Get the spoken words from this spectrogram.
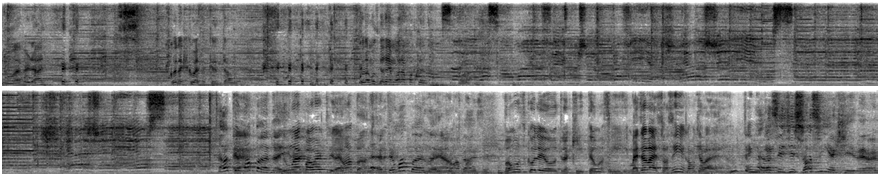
Não é verdade? Quando é que começa a cantar? Quando a música demora pra cantar. Ela tem uma banda aí. Não né? é Power Trio, é uma banda. É, né? tem uma banda aí É por uma trás, banda. né? Vamos escolher outra aqui então, assim. Mas ela é sozinha? Como que ela é? Não tem ninguém. Ela se diz sozinha aqui, né?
